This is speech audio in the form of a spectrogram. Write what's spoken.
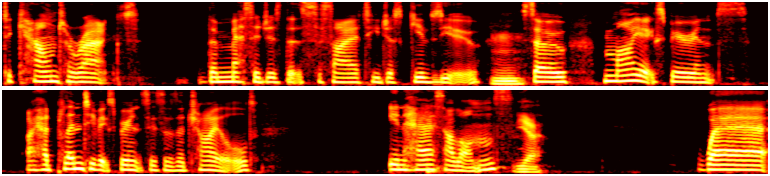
to counteract the messages that society just gives you. So, my experience, I had plenty of experiences as a child in hair salons yeah, where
